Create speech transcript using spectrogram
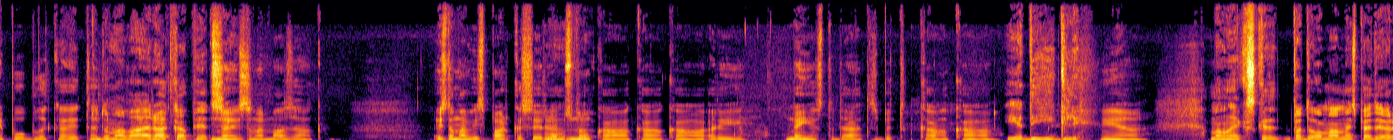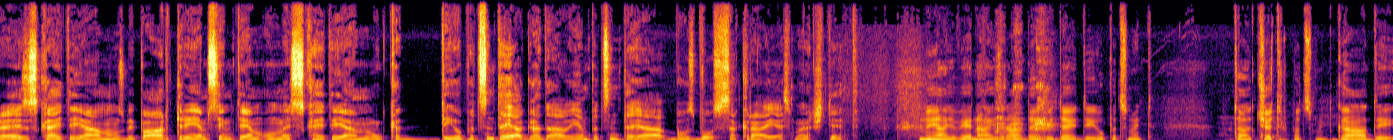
ja publikai tad. Tu domā vairāk kā 500? Nē, es domāju mazāk. Es domāju vispār, kas ir, Mums nu, kā, kā, kā arī neiestudētas, bet kā, kā... iedīgļi. Jā. Man liekas, ka padomā, mēs pēdējo reizi skaitījām, mums bija pāri 300, un mēs skaitījām, ka 12. gadā, 11. būs, būs sakrājies, man šķiet. Nu jā, ja vienā izrādē vidēji 12, tā 14 gadi,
